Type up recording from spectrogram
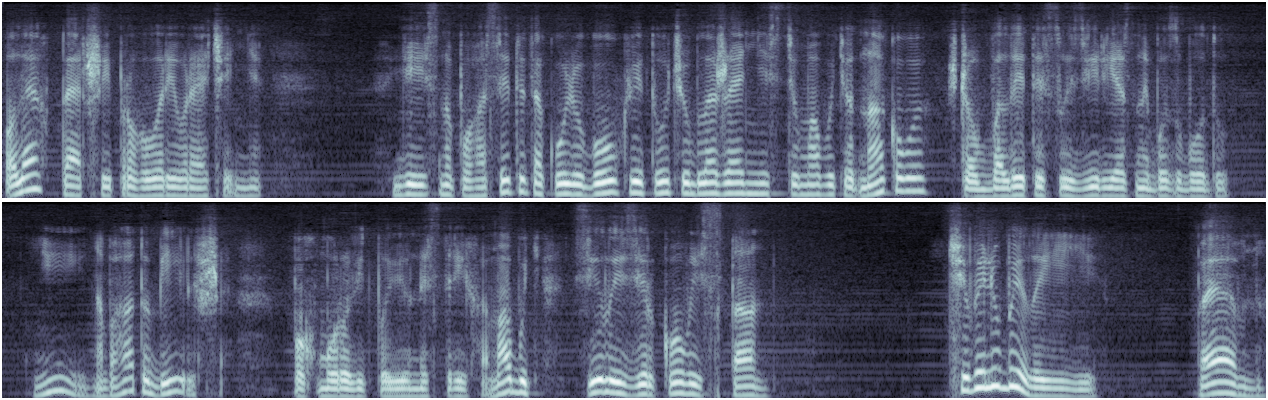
Олег перший проговорив речення. Дійсно, погасити таку любов квітучу блаженністю, мабуть, однаково, щоб валити сузір'я з небозводу. Ні, набагато більше, похмуро відповів Нестріха. Мабуть, цілий зірковий стан. Чи ви любили її? Певно.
